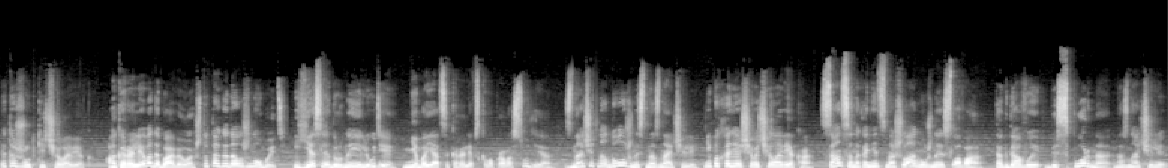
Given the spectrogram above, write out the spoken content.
Это жуткий человек. А королева добавила, что так и должно быть. Если дурные люди не боятся королевского правосудия, значит на должность назначили неподходящего человека. Санса наконец нашла нужные слова. Тогда вы бесспорно назначили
